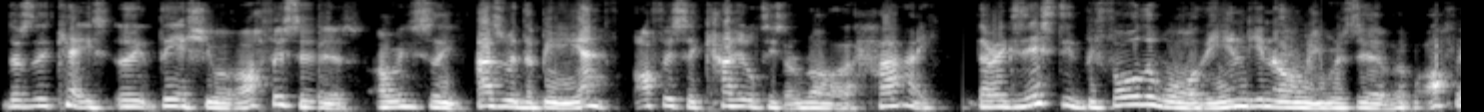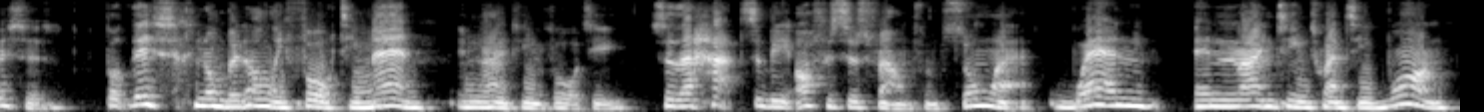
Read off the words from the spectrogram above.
there's the case, the, the issue of officers. Obviously, as with the BEF, officer casualties are rather high. There existed before the war the Indian Army Reserve of Officers, but this numbered only 40 men in 1914, so there had to be officers found from somewhere. When in 1921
